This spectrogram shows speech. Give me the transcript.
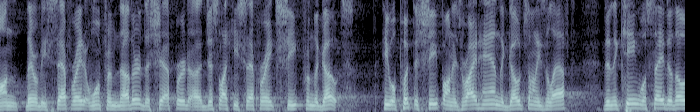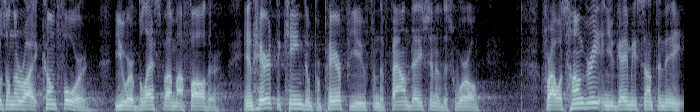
On, they will be separated one from another, the shepherd, uh, just like he separates sheep from the goats. He will put the sheep on his right hand, the goats on his left. Then the king will say to those on the right, Come forward, you are blessed by my Father Inherit the kingdom prepared for you from the foundation of this world. For I was hungry, and you gave me something to eat.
